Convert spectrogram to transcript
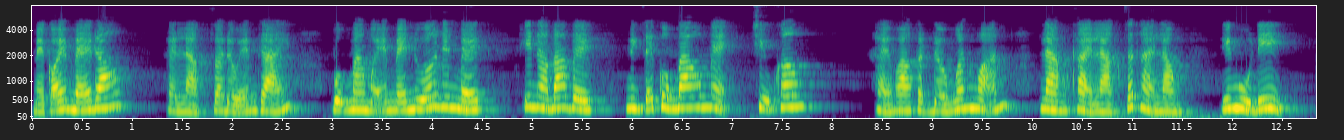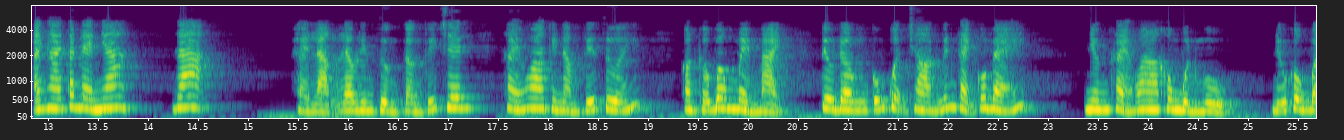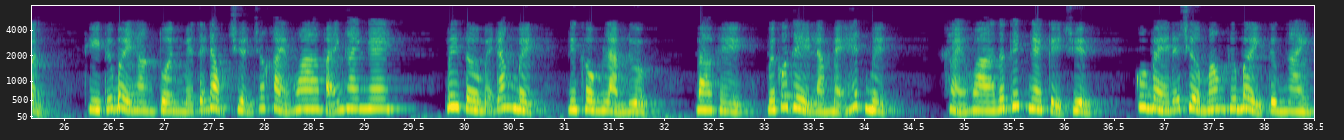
Mẹ có em bé đó. Khải Lạc xoa đầu em gái, bụng mang một em bé nữa nên mệt, khi nào ba về mình sẽ cùng ba ôm mẹ, chịu không? Khải Hoa gật đầu ngoan ngoãn, làm Khải Lạc rất hài lòng. Đi ngủ đi, anh hai tắt đèn nha. Dạ. Khải Lạc leo lên giường tầng phía trên, Khải Hoa thì nằm phía dưới, con gấu bông mềm mại, Tiểu Đồng cũng cuộn tròn bên cạnh cô bé. Nhưng Khải Hoa không buồn ngủ, nếu không bận thì thứ bảy hàng tuần mẹ sẽ đọc truyện cho Khải Hoa và anh hai nghe. Bây giờ mẹ đang mệt nhưng không làm được, ba về mới có thể làm mẹ hết mệt. Khải Hoa rất thích nghe kể chuyện, cô bé đã chờ mong thứ bảy từng ngày.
